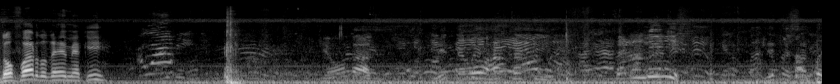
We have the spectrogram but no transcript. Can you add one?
Dos fardos, déjeme aquí. ¿Qué onda? ¿Viste Santo?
